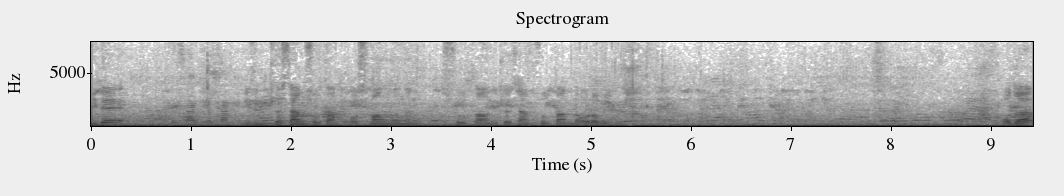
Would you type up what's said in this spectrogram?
Bir de Kösem kösem. bizim Kösem Sultan, Osmanlı'nın sultanı Kösem Sultan da oralıymış. O da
